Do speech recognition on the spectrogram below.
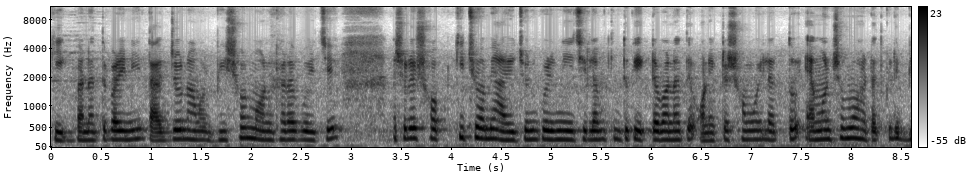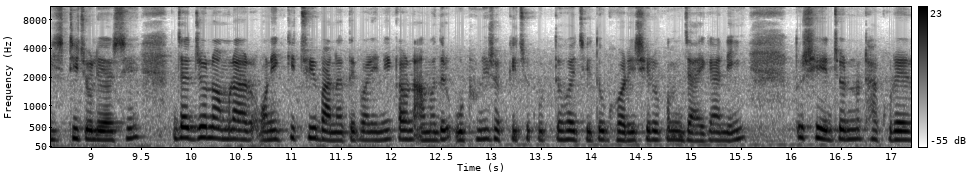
কেক বানাতে পারিনি। তার জন্য আমার ভীষণ মন খারাপ হয়েছে। আসলে সব কিছু আমি আয়োজন করে নিয়েছিলাম কিন্তু কেকটা বানাতে অনেকটা সময় লাগতো। এমন সময় হঠাৎ করে বৃষ্টি চলে আসে, যার জন্য আমরা আর অনেক কিছুই বানাতে পারিনি। কারণ আমাদের উঠোনে সব কিছু করতে হয়, যেহেতু ঘরে সেরকম জায়গা নেই। তো সেই জন্য ঠাকুরের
